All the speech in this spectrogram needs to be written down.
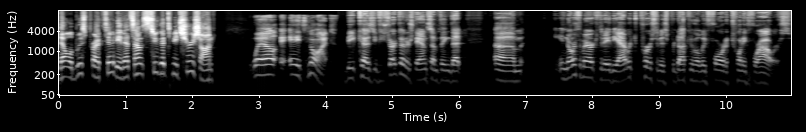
that will boost productivity. That sounds too good to be true, Shawn. Well, and it's not because if you start to understand something that um, in North America today, the average person is productive only four to 24 hours.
